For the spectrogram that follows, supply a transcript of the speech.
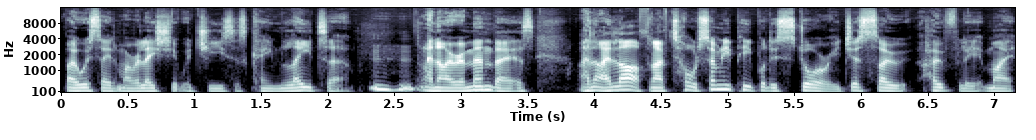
But I always say that my relationship with Jesus came later. Mm-hmm. And I remember as, and I laugh, and I've told so many people this story just so hopefully it might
